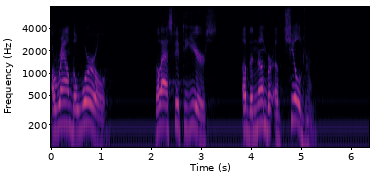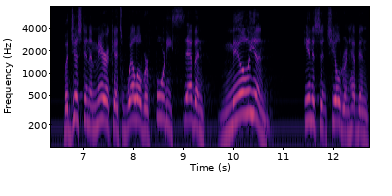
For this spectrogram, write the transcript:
around the world the last 50 years of the number of children. But just in America, it's well over 47 million innocent children have been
